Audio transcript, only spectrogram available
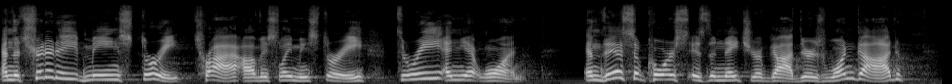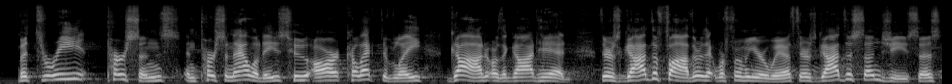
And the Trinity means three. Tri, obviously, means three. Three and yet one. And this, of course, is the nature of God. There is one God but three persons and personalities who are collectively God or the Godhead. There's God the Father that we're familiar with, there's God the Son Jesus,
